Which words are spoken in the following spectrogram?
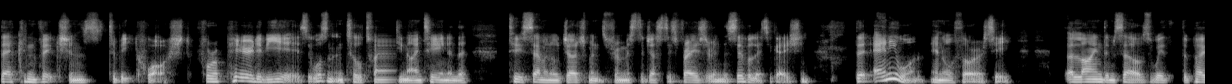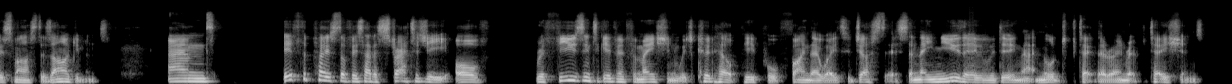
their convictions to be quashed for a period of years. It wasn't until 2019 and the two seminal judgments from Mr. Justice Fraser in the civil litigation that anyone in authority aligned themselves with the postmaster's arguments. And if the post office had a strategy of refusing to give information which could help people find their way to justice, and they knew they were doing that in order to protect their own reputations,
